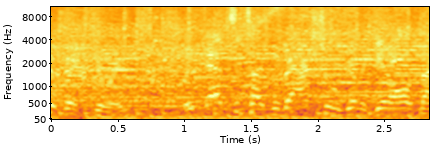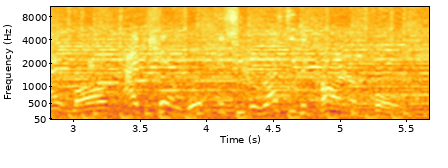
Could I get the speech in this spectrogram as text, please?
An victory. If that's the type of action we're going to get all night long, I can't wait to see the rest of the card unfold.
